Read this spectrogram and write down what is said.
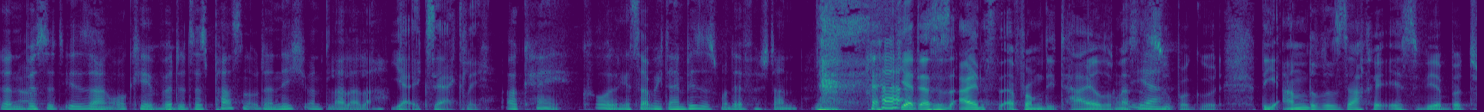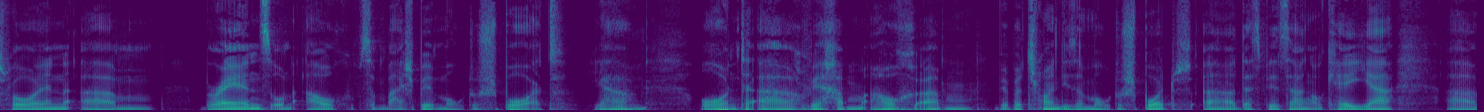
dann müsstet ihr sagen, okay, würde das passen oder nicht und lalala. Ja, exactly. Okay, cool. Jetzt habe ich dein Businessmodell verstanden. ja, das ist eins äh, from Details und das Ja. ist super gut. Die andere Sache ist, wir betreuen ähm, Brands und auch zum Beispiel Motorsport. Ja. Und äh, wir haben auch, ähm, wir betreuen diese Motorsport, äh, dass wir sagen, okay, ja, äh,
